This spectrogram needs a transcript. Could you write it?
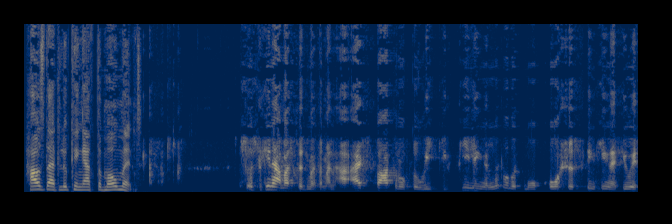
How's that looking at the moment? So, Sakina, I must admit, I mean, I started off the week feeling a little bit more cautious, thinking that U.S.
